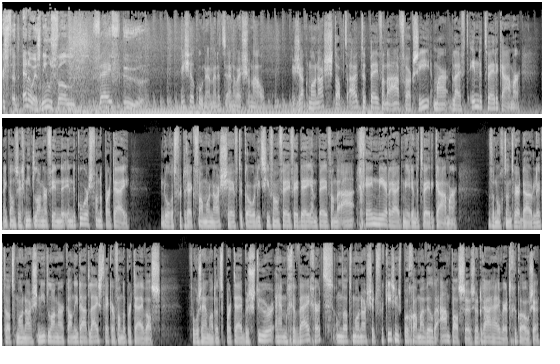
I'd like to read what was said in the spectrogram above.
Eerst het NOS nieuws van 5 uur. Michel Koenen met het NOS-journaal. Jacques Monash stapt uit de PvdA-fractie, maar blijft in de Tweede Kamer. Hij kan zich niet langer vinden in de koers van de partij. Door het vertrek van Monash heeft de coalitie van VVD en PvdA geen meerderheid meer in de Tweede Kamer. Vanochtend werd duidelijk dat Monash niet langer kandidaat-lijsttrekker van de partij was... Volgens hem had het partijbestuur hem geweigerd... omdat Monash het verkiezingsprogramma wilde aanpassen zodra hij werd gekozen.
